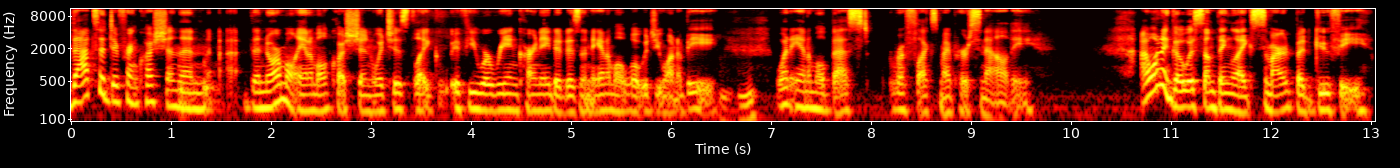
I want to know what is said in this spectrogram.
That's a different question than uh, the normal animal question, which is like if you were reincarnated as an animal, what would you want to be? What animal best reflects my personality? I want to go with something like smart but goofy,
